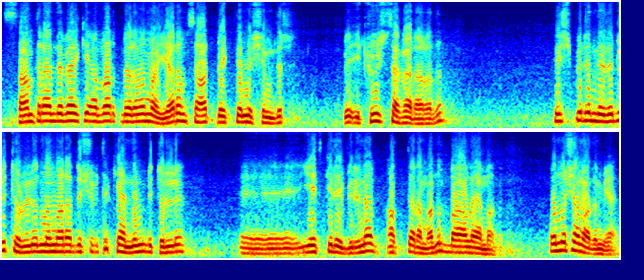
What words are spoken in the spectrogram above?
Santralde belki abartmıyorum ama yarım saat beklemişimdir. Ve 2-3 sefer aradım. Hiçbirinde de bir türlü numara düşüp de kendimi bir türlü e, yetkili birine aktaramadım, bağlayamadım. Konuşamadım yani.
